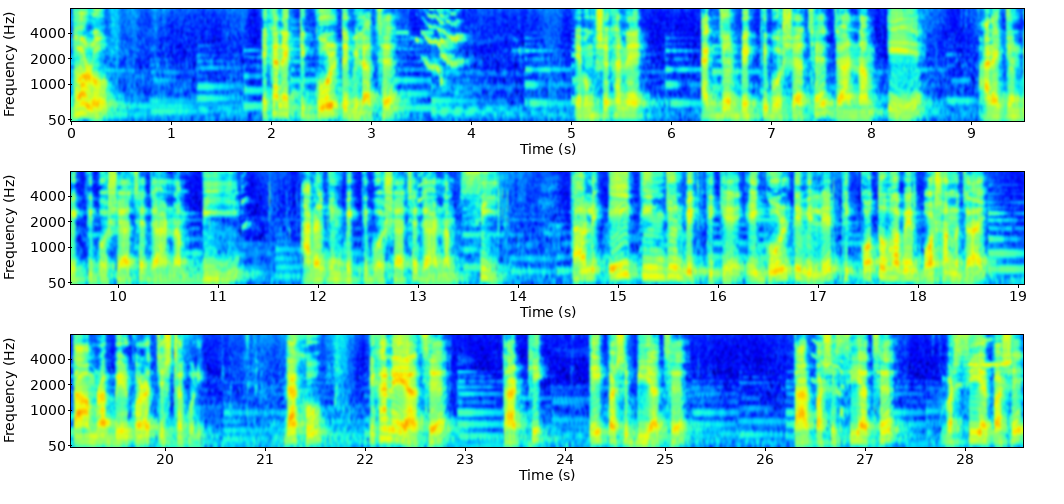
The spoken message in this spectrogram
ধরো, এখানে একটি গোল টেবিল আছে এবং সেখানে একজন ব্যক্তি বসে আছে যার নাম এ আরেকজন ব্যক্তি বসে আছে যার নাম বি আরেকজন ব্যক্তি বসে আছে যার নাম সি। তাহলে এই তিনজন ব্যক্তিকে এই গোল টেবিলে ঠিক কতভাবে বসানো যায় তা আমরা বের করার চেষ্টা করি। দেখো, এখানে এ আছে, তার ঠিক এই পাশে বি আছে, তার পাশে সি আছে, আবার সি এর পাশে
